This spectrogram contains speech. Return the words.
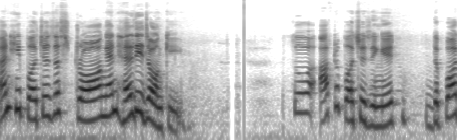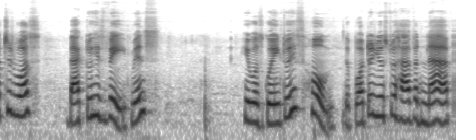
And he purchased a strong and healthy donkey. So after purchasing it, the potter was back to his way, means he was going to his home. The potter used to have a nap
